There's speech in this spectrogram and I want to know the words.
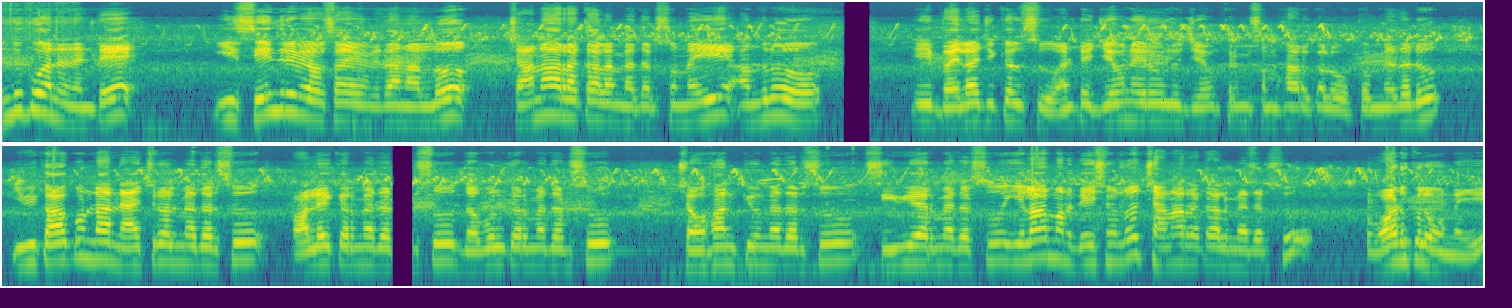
ఎందుకు అని అంటే ఈ సేంద్రియ వ్యవసాయ విధానాల్లో చాలా రకాల మెథడ్స్ ఉన్నాయి. అందులో ఈ బయలాజికల్స్ అంటే జీవన ఎరువులు జీవక్రిమి సంహారకాలు ఒక మెదడు ఇవి కాకుండా natural methods Palekar methods Dabholkar methods Chauhan Q methods CVR methods ఇలా మన దేశంలో చాలా రకాల మెథడ్స్ వాడుకలో ఉన్నాయి.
